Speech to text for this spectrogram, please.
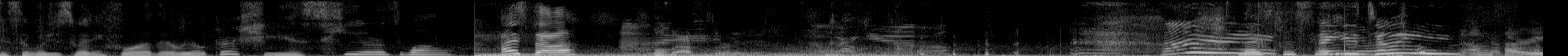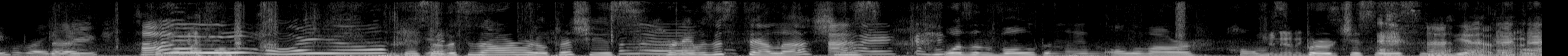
Okay, so we're just waiting for the realtor. She is here as well. Hi, Stella. Glasses or anything. How are you? Hi. Nice to see you. How you. you doing? Oh, Yes, sorry. I'm right Sorry. on my phone. Hi. How are you? Okay, so this is our realtor. She's her Hello. name is Estella. She's Hi. was involved in, in all of our homes purchases and yeah, the whole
